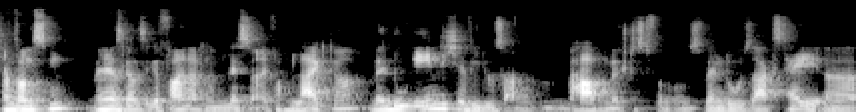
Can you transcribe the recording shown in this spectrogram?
Ansonsten, wenn dir das Ganze gefallen hat, dann lässt du einfach ein Like da. Wenn du ähnliche Videos an, haben möchtest von uns, wenn du sagst, hey, äh,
